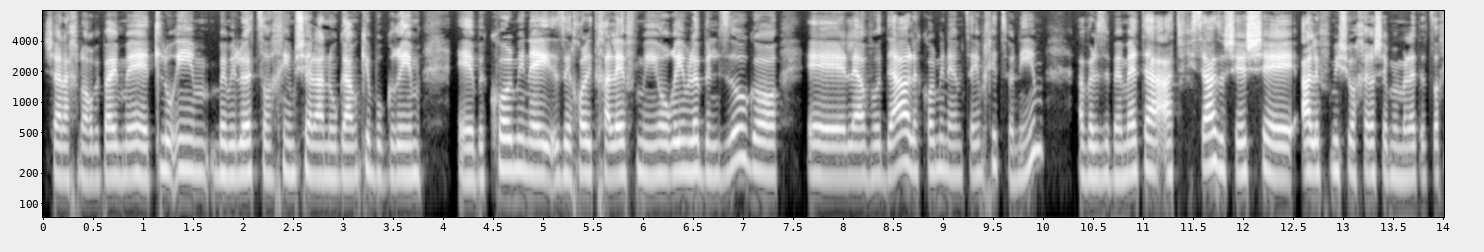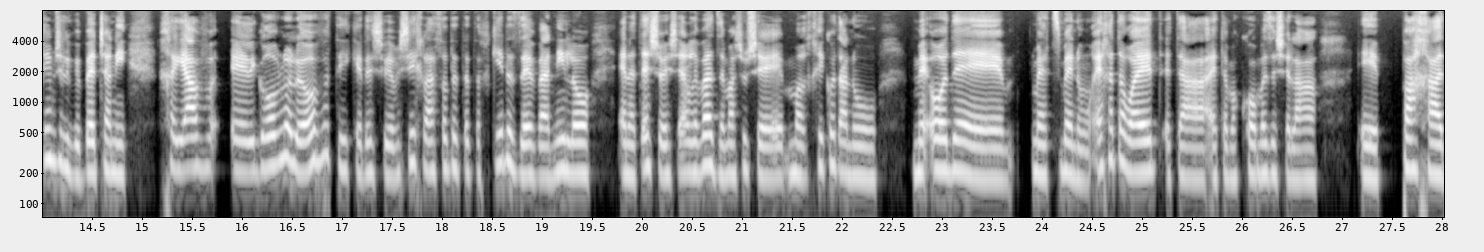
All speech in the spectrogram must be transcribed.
שאנחנו הרבה פעמים תלויים במילוי הצרכים שלנו, גם כבוגרים, בכל מיני, זה יכול להתחלף מהורים לבן זוג, או לעבודה, או לכל מיני אמצעים חיצוניים, אבל זה באמת התפיסה הזו שיש אה, א', מישהו אחר שממלא את הצרכים שלי, וב', שאני חייב אה, לגרום לו לאהוב אותי כדי שהוא ימשיך לעשות את התפקיד הזה, ואני לא אנטש או אשאר לבד, זה משהו שמרחיק אותנו מאוד אה, מעצמנו. איך אתה רואה את, את המקום הזה של הפחד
